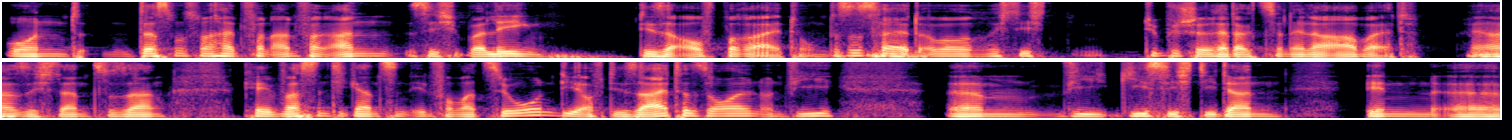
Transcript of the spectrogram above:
Und das muss man halt von Anfang an sich überlegen, diese Aufbereitung. Das ist halt mhm. aber richtig typische redaktionelle Arbeit. Ja, mhm. sich dann zu sagen, okay, was sind die ganzen Informationen, die auf die Seite sollen und wie, ähm, wie gieße ich die dann in äh,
